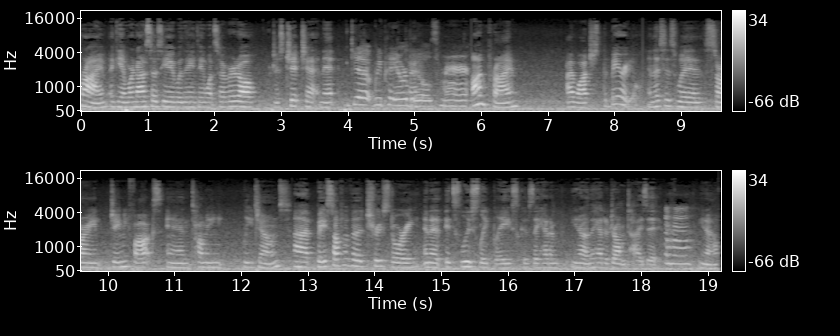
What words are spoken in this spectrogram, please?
Prime. Again, we're not associated with anything whatsoever at all. We're just chit-chatting it. Yeah, we pay our Okay. bills. On Prime, I watched The Burial. And this is with starring Jamie Foxx and Tommy Lee Jones, uh, based off of a true story, and it, it's loosely based because they had to, you know, they had to dramatize it Mm-hmm. you know,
